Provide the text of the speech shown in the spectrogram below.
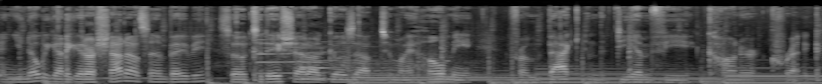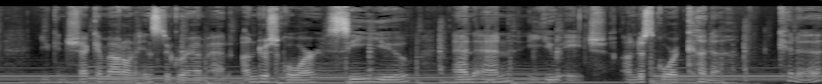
And you know we got to get our shout outs in, baby. So today's shout out goes out to my homie from back in the DMV, Connor Craig. You can check him out on Instagram at underscore C U N N U H underscore Kunna. Kunna.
